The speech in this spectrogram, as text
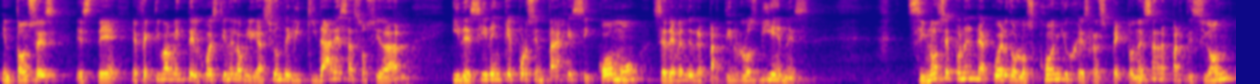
Entonces, este, efectivamente el juez tiene la obligación de liquidar esa sociedad y decir en qué porcentajes y cómo se deben de repartir los bienes. Si no se ponen de acuerdo los cónyuges respecto en esa repartición,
